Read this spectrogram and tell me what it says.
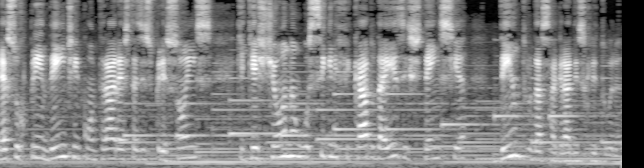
É surpreendente encontrar estas expressões que questionam o significado da existência dentro da Sagrada Escritura.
